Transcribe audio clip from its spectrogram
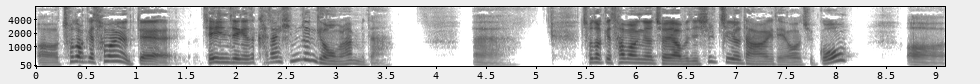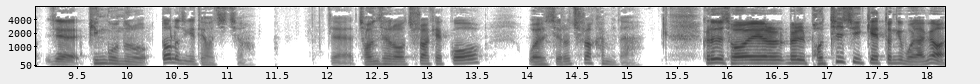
어, 초등학교 3학년 때 제 인생에서 가장 힘든 경험을 합니다. 예. 초등학교 3학년 저희 아버지 실직을 당하게 되어지고 어 이제 빈곤으로 떨어지게 되어지죠. 이제 전세로 추락했고 월세로 추락합니다. 그래서 저희를 버틸 수 있게 했던 게 뭐냐면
